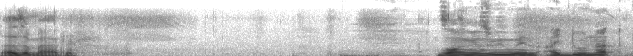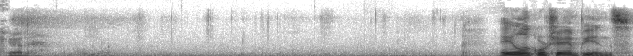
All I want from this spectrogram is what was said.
Doesn't matter. As long as we win, I do not care. Hey, look, we're champions.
